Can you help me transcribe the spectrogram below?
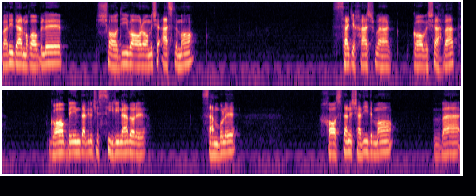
ولی در مقابل شادی و آرامش اصل ما سگ خشم و گاو شهوت گاو به این دلیل که سیری نداره سمبل خواستن شدید ما و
